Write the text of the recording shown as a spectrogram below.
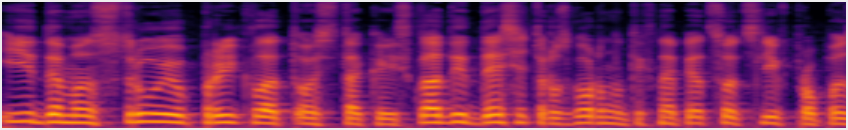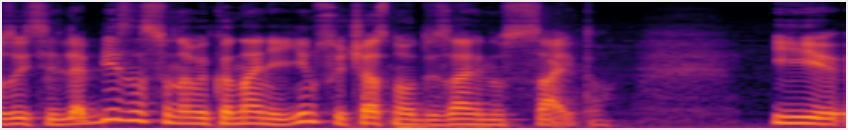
і демонструю приклад ось такий: склади 10 розгорнутих на 500 слів пропозицій для бізнесу на виконання їм сучасного дизайну з сайту. І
